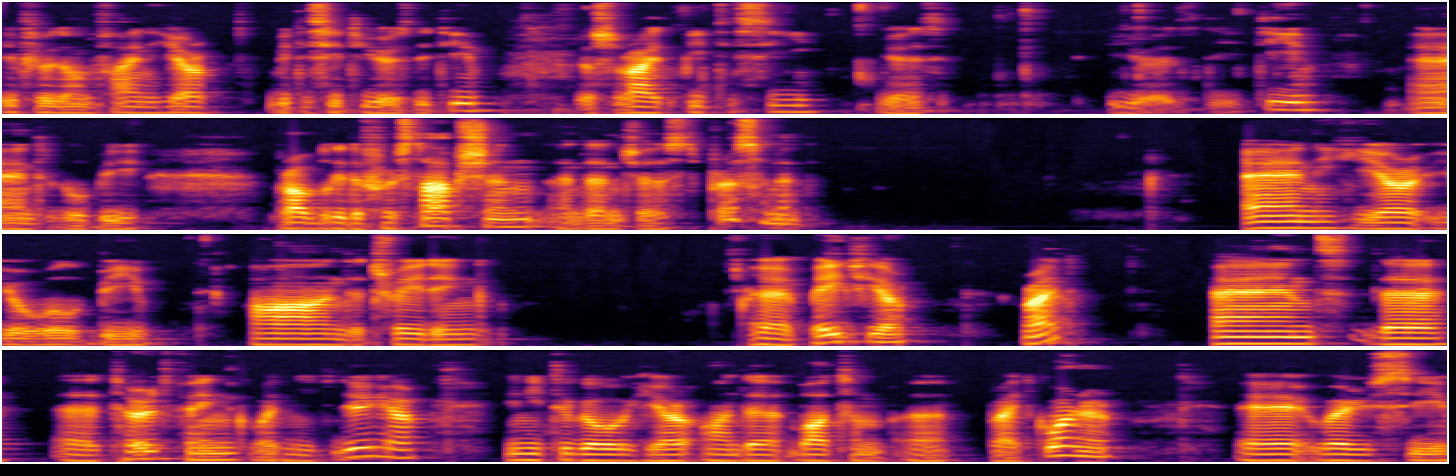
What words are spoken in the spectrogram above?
if you don't find here BTC to USDT just write BTC US, USDT and it will be probably the first option and then just press on it. And here you will be on the trading uh, page here right? And the uh, third thing what you need to do here you need to go here on the bottom uh, right corner where you see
